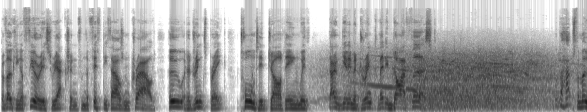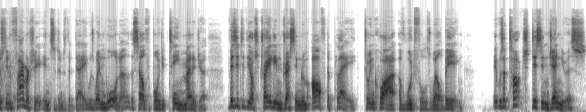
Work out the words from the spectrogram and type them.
provoking a furious reaction from the 50,000 crowd, who, at a drinks break, taunted Jardine with, Don't give him a drink, let him die first. But perhaps the most inflammatory incident of the day was when Warner, the self appointed team manager, visited the Australian dressing room after play to inquire of Woodfull's well being. It was a touch disingenuous,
